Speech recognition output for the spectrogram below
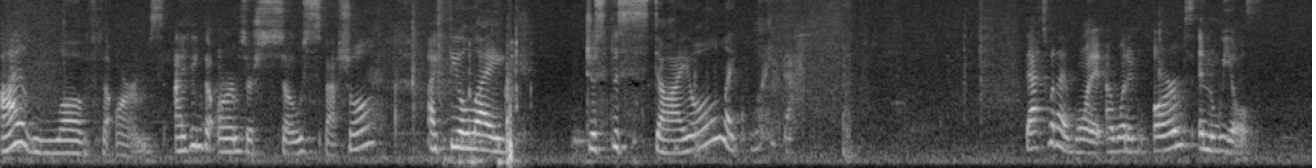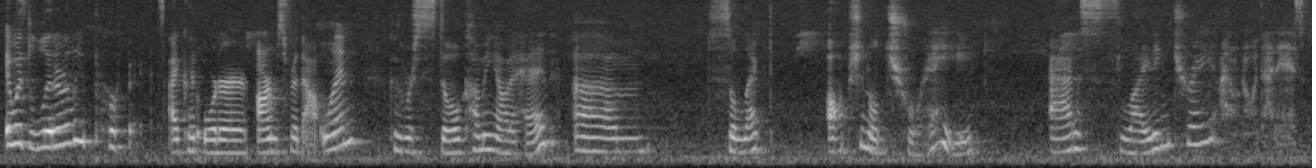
I love the arms. I think the arms are so special. I feel like just the style, like look at that. That's what I wanted. I wanted arms and wheels. It was literally perfect. I could order arms for that one because we're still coming out ahead. Um, select optional tray. Add a sliding tray. I don't know what that is.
